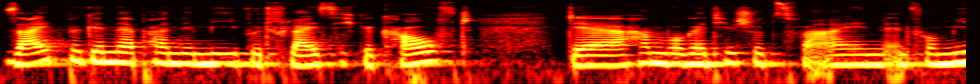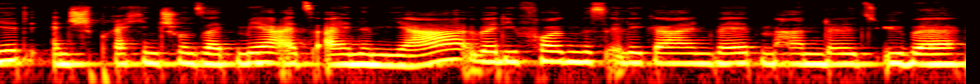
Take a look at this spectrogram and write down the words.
Seit Beginn der Pandemie wird fleißig gekauft. Der Hamburger Tierschutzverein informiert entsprechend schon seit mehr als einem Jahr über die Folgen des illegalen Welpenhandels, über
